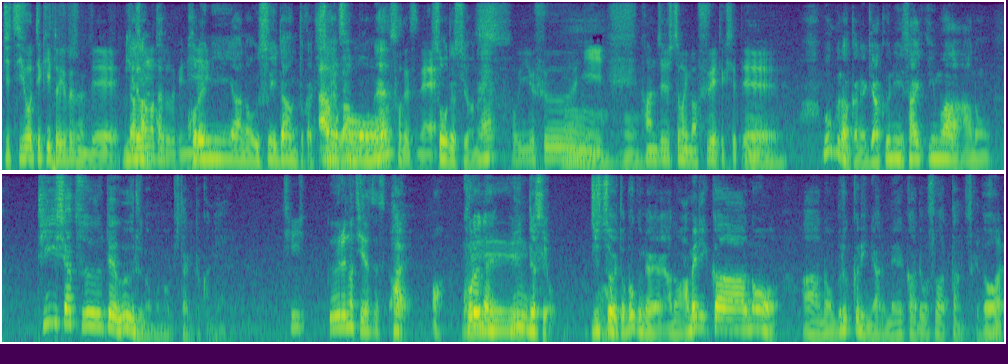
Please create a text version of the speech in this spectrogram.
実用的という部分で着るも皆さんのった時にこれにあの薄いダウンとか着ちゃえばあもうねそうですね。そうですよね。そういうふうにうんうん。感じる人も今増えてきてて、僕なんかね逆に最近はあの T シャツでウールのものを着たりとかね。T ウールの T シャツですか？はい。あこれねいいんですよ。実を言うと僕ねあのアメリカのあのブルックリンにあるメーカーで教わったんですけど、はい。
